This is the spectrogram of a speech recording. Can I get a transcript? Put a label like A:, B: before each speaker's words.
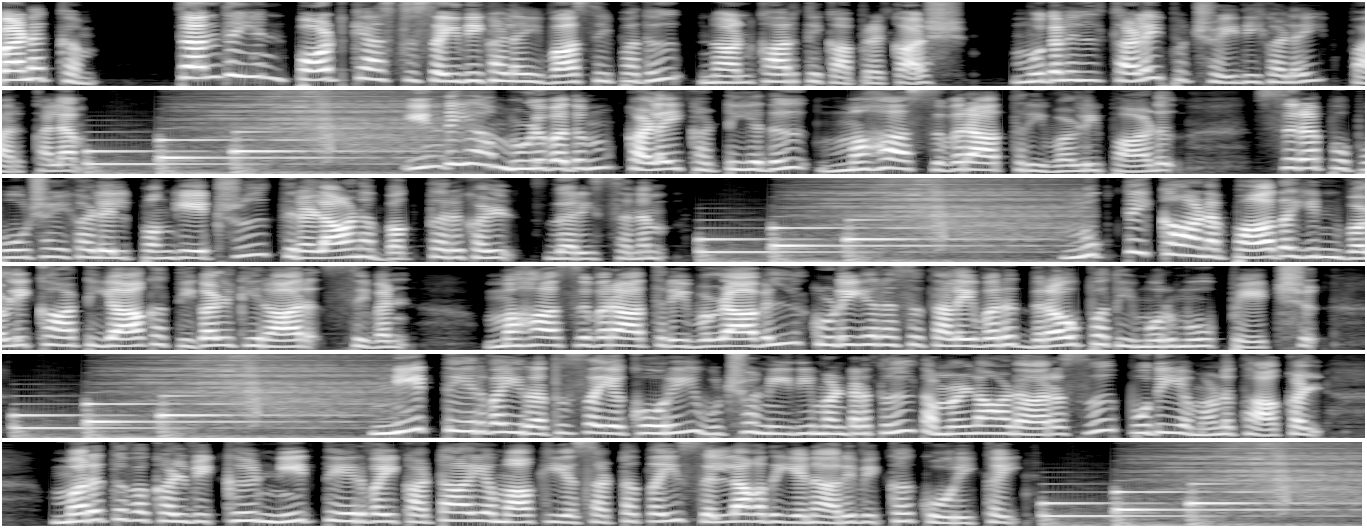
A: வணக்கம் தந்தையின் பாட்காஸ்ட் செய்திகளை வாசிப்பது நான் கார்த்திகா பிரகாஷ் முதலில் தலைப்புச் செய்திகளை பார்க்கலாம் இந்தியா முழுவதும் களை கட்டியது மகா சிவராத்திரி வழிபாடு சிறப்பு பூஜைகளில் பங்கேற்று திரளான பக்தர்கள் தரிசனம் முக்திக்கான பாதையின் வழிகாட்டியாக திகழ்கிறார் சிவன் மகா சிவராத்திரி விழாவில் குடியரசுத் தலைவர் திரௌபதி முர்மு பேச்சு நீட் தேர்வை ரத்து செய்யக்கோரி உச்சநீதிமன்றத்தில் தமிழ்நாடு அரசு புதிய மனு தாக்கல் மருத்துவக் கல்விக்கு நீட் தேர்வை கட்டாயமாக்கிய சட்டத்தை செல்லாது என அறிவிக்க கோரிக்கை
